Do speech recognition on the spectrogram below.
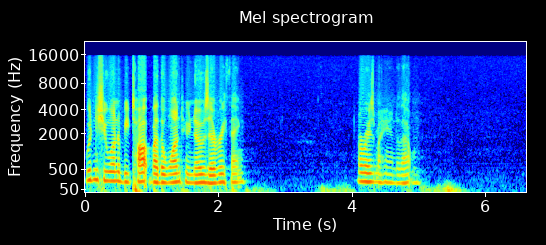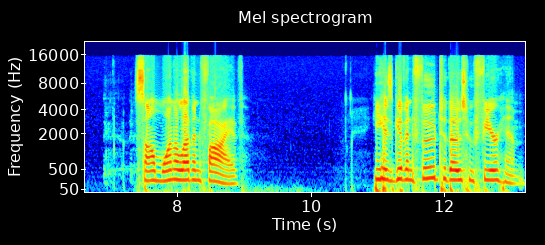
Wouldn't you want to be taught by the one who knows everything? I'll raise my hand to that one. Psalm 111.5. He has given food to those who fear him,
